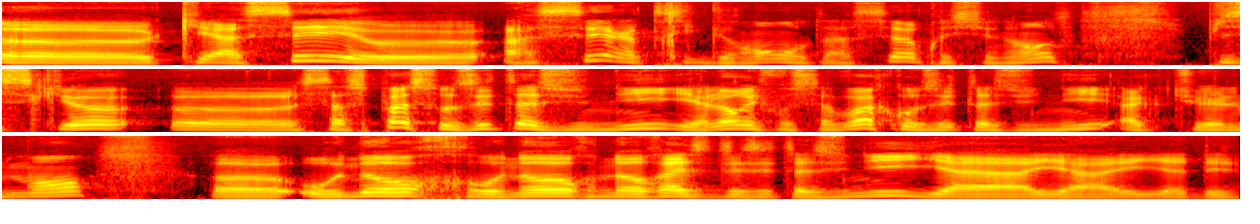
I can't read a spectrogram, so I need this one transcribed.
euh, qui est assez, euh, assez intrigante, assez impressionnante, puisque euh, ça se passe aux États-Unis. Et alors, il faut savoir qu'aux États-Unis, actuellement, euh, au nord, au nord, nord-est des États-Unis, il y a, y a- y a des,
